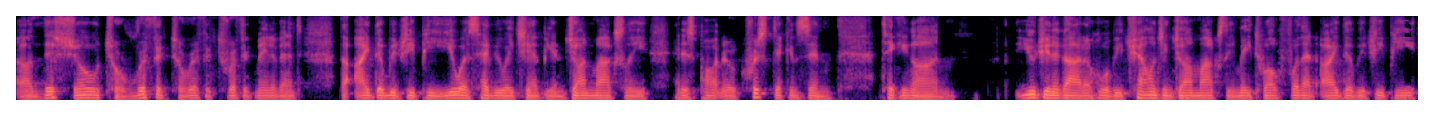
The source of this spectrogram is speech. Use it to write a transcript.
Uh, this show, terrific, terrific, terrific main event. The IWGP US Heavyweight Champion Jon Moxley and his partner Chris Dickinson taking on Yuji Nagata, who will be challenging Jon Moxley May 12th for that IWGP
